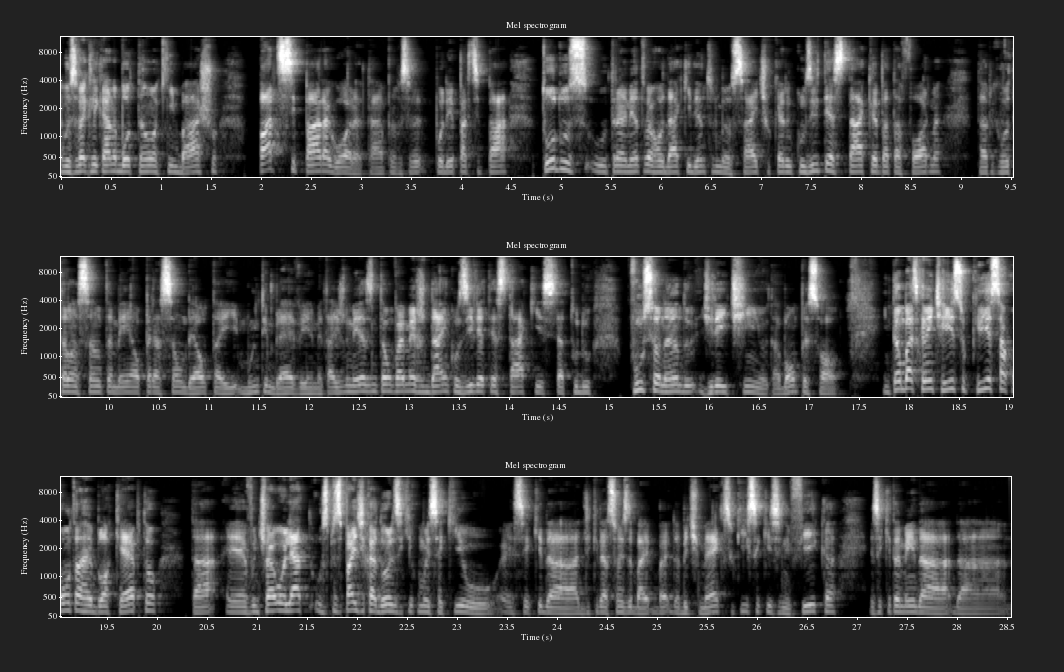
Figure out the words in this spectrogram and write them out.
Você vai clicar no botão aqui embaixo participar agora, tá? Para você poder participar. Todos o treinamento vai rodar aqui dentro do meu site. Eu quero inclusive testar aqui a plataforma, tá? Porque eu vou estar lançando também a operação Delta aí muito em breve, aí, na metade do mês. Então vai me ajudar inclusive a testar aqui se está tudo funcionando direitinho, tá bom, pessoal? Então basicamente é isso. Cria essa conta na Reblock Capital. Tá? É, a gente vai olhar os principais indicadores aqui, como esse aqui, o, esse aqui da liquidações da, da BitMEX, o que isso aqui significa, esse aqui também da, da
